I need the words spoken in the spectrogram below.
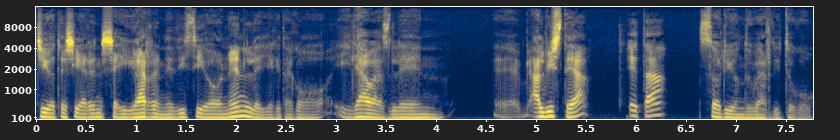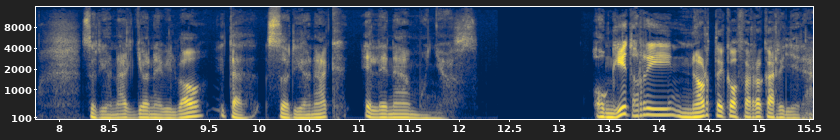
txiotesiaren zeigarren edizio honen lehiaketako irabazleen e, albistea eta zoriondu behar ditugu. Zorionak Jone Bilbao eta zorionak Elena Muñoz. Ongi etorri norteko ferrokarrilera.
